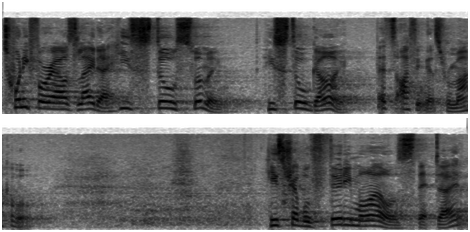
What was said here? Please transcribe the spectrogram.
24 hours later, he's still swimming. He's still going. That's, I think that's remarkable. He's travelled 30 miles that day,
